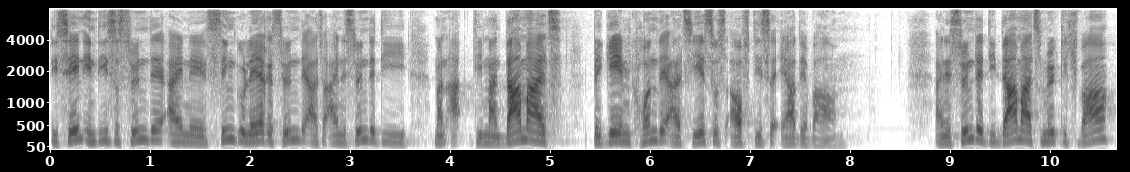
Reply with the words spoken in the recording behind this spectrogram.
die sehen in dieser Sünde eine singuläre Sünde, also eine Sünde, die man, die man damals begehen konnte, als Jesus auf dieser Erde war. Eine Sünde, die damals möglich war,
